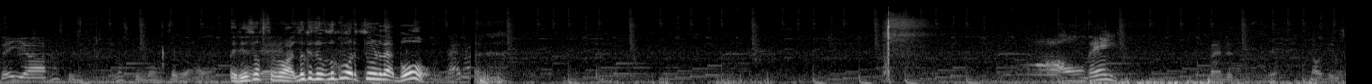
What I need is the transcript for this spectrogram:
See ya. It is off the right. Look at the, look at what it's doing to that ball. Oh, Oldie. Landed. Yeah. No, it didn't.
